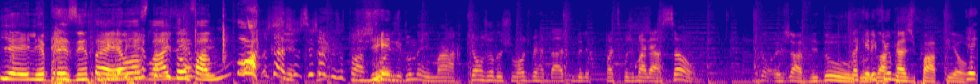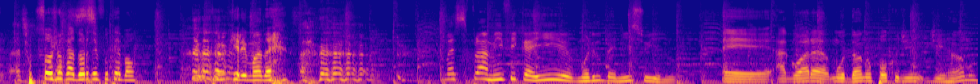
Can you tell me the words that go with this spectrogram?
E aí ele representa Ele elas lá e então representa- fala, nossa! Cara, você já viu as atuações Gênio. do Neymar, que é um jogador de futebol de verdade, quando ele participou de Malhação? Não, eu já vi do, do Naquele da filme- Casa de Papel. E aí, sou jogador de futebol. E o filme que ele manda é... Mas pra mim fica aí Murilo Benício ídolo. É, agora mudando um pouco de, de ramo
